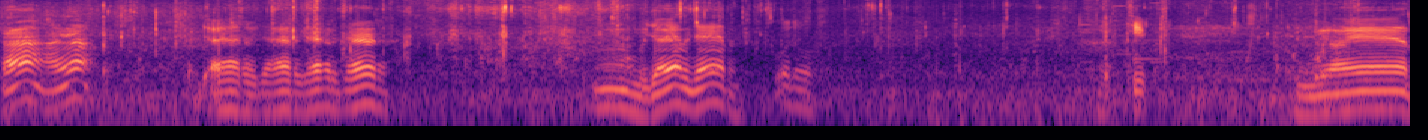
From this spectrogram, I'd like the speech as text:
Ah, ayo. Jair, jair, jair, jair. Hmm, berjair, berjair. Waduh. Kip. Berjair.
